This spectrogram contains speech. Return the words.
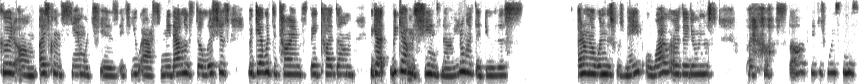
good um ice cream sandwiches if you ask me. That looks delicious, but get with the times. They cut them. We got we got machines now. You don't have to do this. I don't know when this was made or why are they doing this, but oh, stop! You're just wasting this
